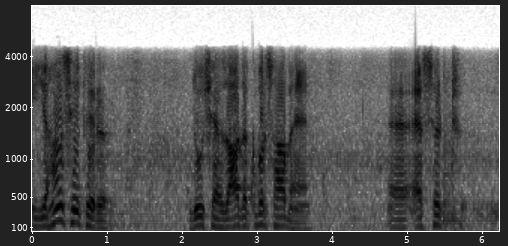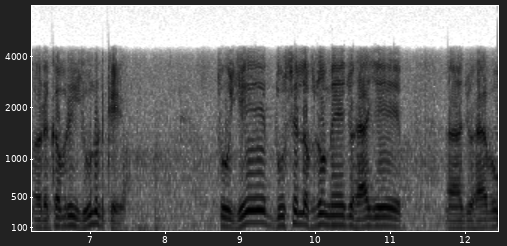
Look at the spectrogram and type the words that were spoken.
यहाँ से फिर जो शहजाद अकबर साहब हैं एसेट रिकवरी यूनिट के तो ये दूसरे लफ्ज़ों में जो है ये जो है वो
